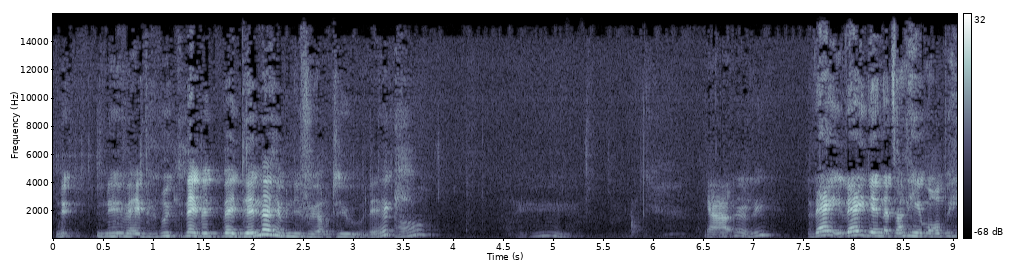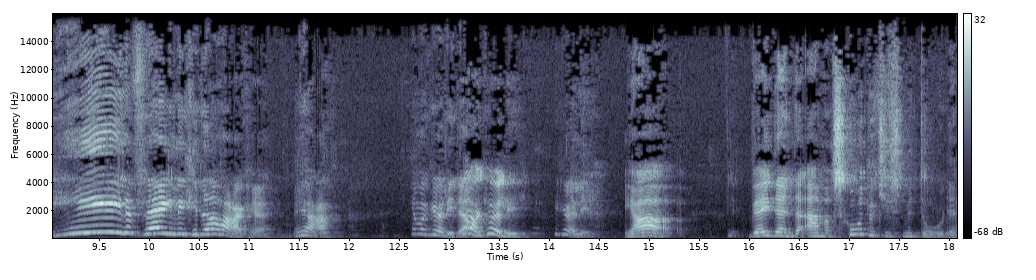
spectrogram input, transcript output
Nu, nu wij gebruiken, nee, wij, wij dienen helemaal niet voor het huwelijk. Oh. Ja, Jullie? wij, wij deden het wel helemaal op hele veilige dagen. Ja. Ja, maar jullie dan? Ja, jullie. Jullie. Ja, wij deden de Amerschoteltjesmethode.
